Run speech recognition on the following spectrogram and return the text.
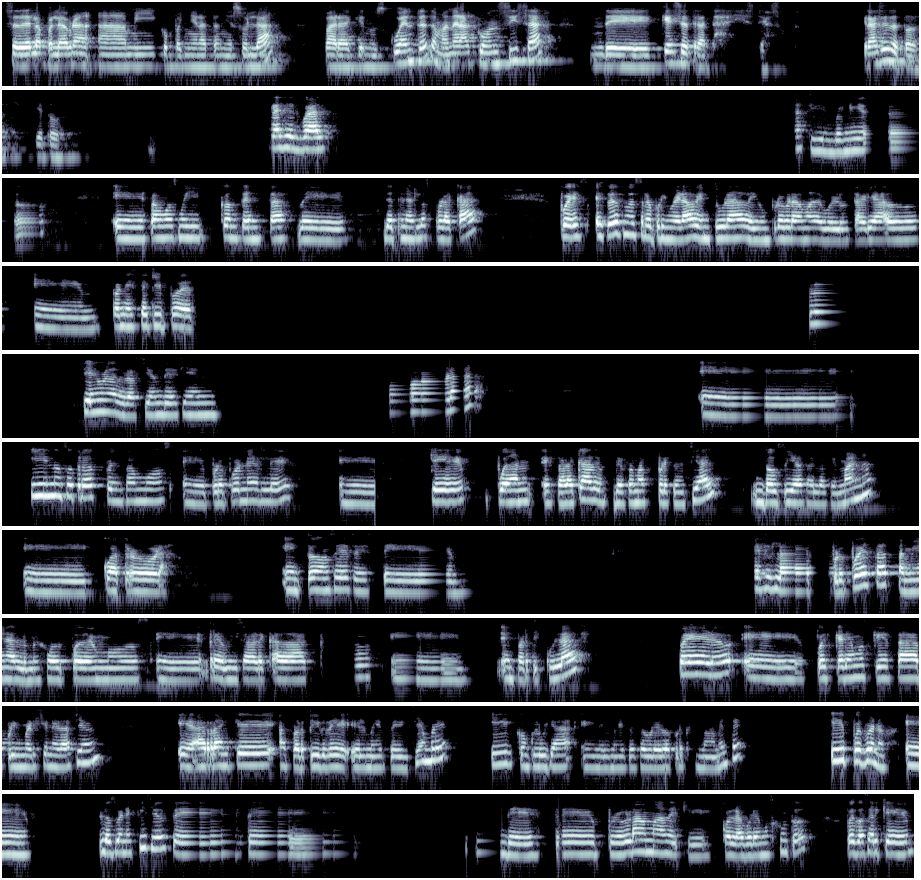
ceder la palabra a mi compañera Tania Solá para que nos cuente de manera concisa de qué se trata este asunto. Gracias a todas y a todos. Gracias, Val. Y bienvenidos. Eh, estamos muy contentas de, de tenerlos por acá pues esta es nuestra primera aventura de un programa de voluntariado eh, con este equipo de tiene una duración de 100 horas. Eh, y nosotras pensamos eh, proponerles que puedan estar acá de forma presencial dos días a la semana, eh, cuatro horas. Entonces, este, esa es la propuesta. También a lo mejor podemos eh, revisar cada caso eh, en particular, pero pues queremos que esta primera generación arranque a partir del mes de diciembre y concluya en el mes de febrero aproximadamente. Y pues bueno, los beneficios de este, de este programa, de que colaboremos juntos, pues va a ser que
